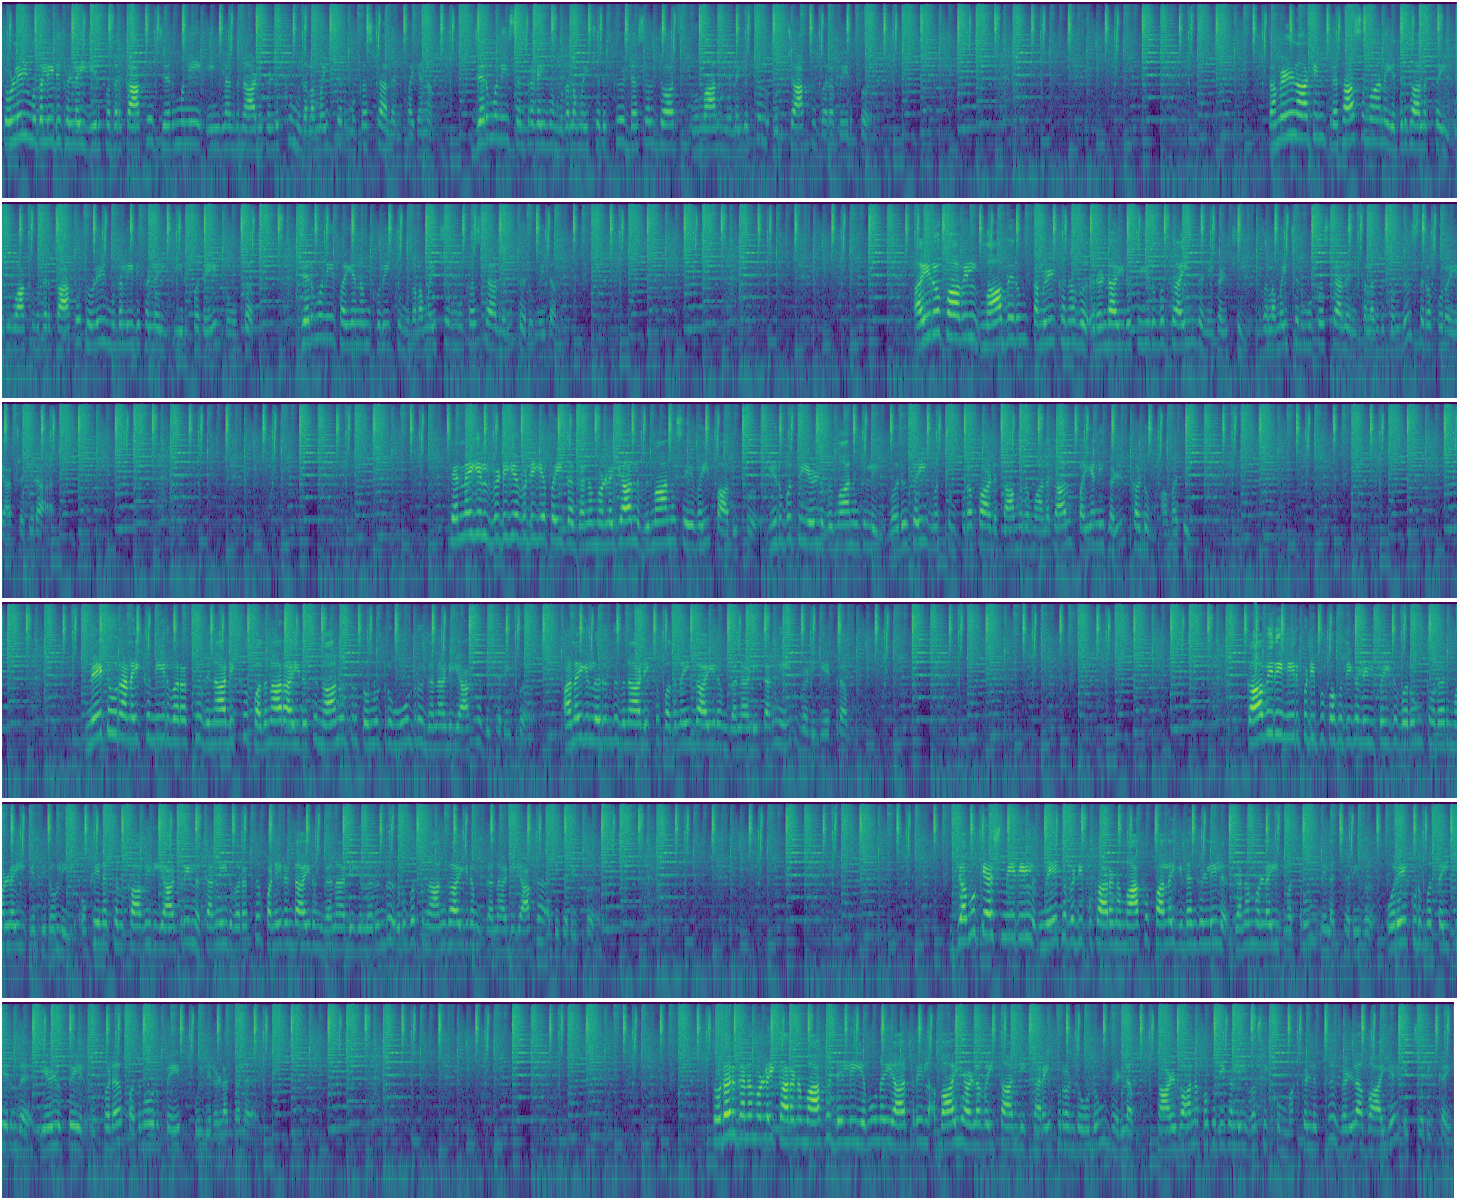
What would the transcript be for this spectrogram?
தொழில் முதலீடுகளை ஈர்ப்பதற்காக ஜெர்மனி இங்கிலாந்து நாடுகளுக்கு முதலமைச்சர் மு ஸ்டாலின் பயணம். ஜெர்மனி சென்றடைந்த முதலமைச்சருக்கு டெசல்டார்ஃப் விமான நிலையத்தில் உற்சாக வரவேற்பு. தமிழ்நாட்டின் பிரகாசமான எதிர்காலத்தை உருவாக்குவதற்காக தொழில் முதலீடுகளை ஈர்ப்பதே நோக்கம். ஜெர்மனி பயணம் குறித்து முதலமைச்சர் மு ஸ்டாலின் பெருமிதம். ஐரோப்பாவில் மாபெரும் தமிழ் கனவு இரண்டாயிரத்தி இருபத்தி ஐந்து நிகழ்ச்சி. முதலமைச்சர் மு ஸ்டாலின் கலந்து கொண்டு சிறப்புரையாற்றுகிறார். சென்னையில் விடிய விடிய பெய்த கனமழையால் விமான சேவை பாதிப்பு. இருபத்தி ஏழு விமானங்களின் வருகை மற்றும் புறப்பாடு தாமதமானதால் பயணிகள் கடும் அவதி. மேட்டூர் அணைக்கு நீர்வரத்து வினாடிக்கு பதினாறாயிரத்து நானூற்று தொன்னூற்று மூன்று கன அடியாக அதிகரிப்பு. அணையிலிருந்து வினாடிக்கு பதினைந்தாயிரம் கன அடி தண்ணீர் வெளியேற்றம். காவிரி நீர்பிடிப்பு பகுதிகளில் பெய்து வரும் தொடர் மழை எதிரொலி. ஒகேனக்கல் காவிரி ஆற்றில் தண்ணீர் வரத்து பனிரெண்டாயிரம் கன அடியிலிருந்து இருபத்தி நான்காயிரம் கன அடியாக அதிகரிப்பு. ஜம்மு காஷ்மீரில் மேகவெடிப்பு காரணமாக பல இடங்களில் கனமழை மற்றும் நிலச்சரிவு. ஒரே குடும்பத்தைச் சேர்ந்த ஏழு பேர் உட்பட பதினோரு பேர் உயிரிழந்தனர். தொடர் கனமழை காரணமாக டெல்லி யமுனை ஆற்றில் அபாய அளவை தாண்டி கரை புரண்டோடும் வெள்ளம். தாழ்வான பகுதிகளில் வசிக்கும் மக்களுக்கு வெள்ள அபாய எச்சரிக்கை.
